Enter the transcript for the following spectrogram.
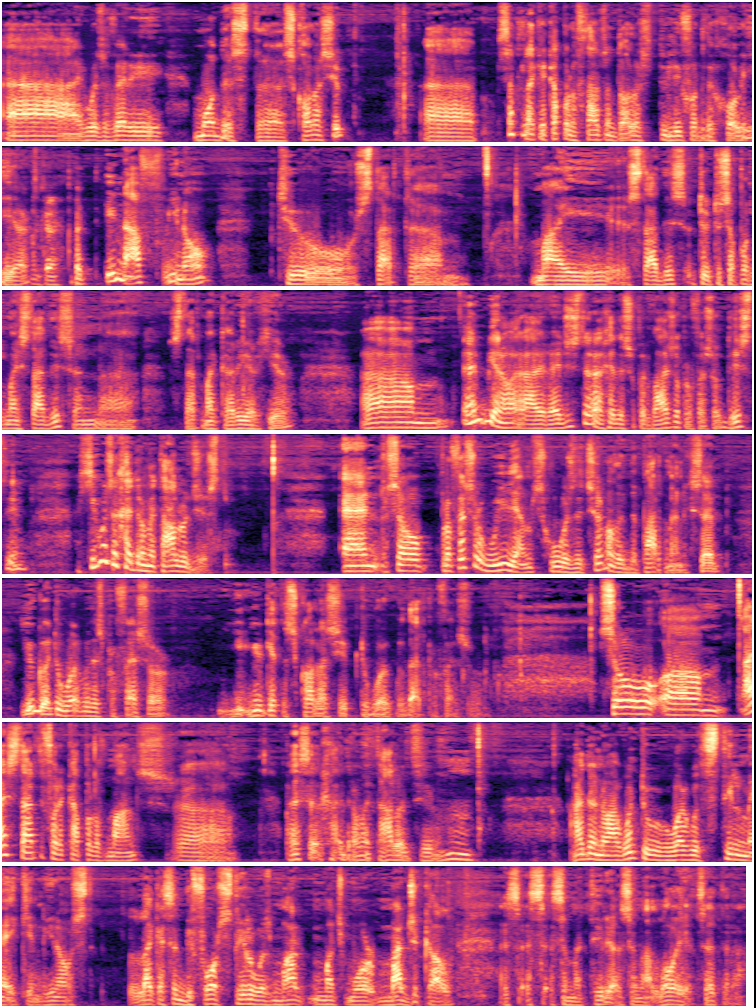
Uh, it was a very modest uh, scholarship. Uh, something like a couple of thousand dollars to live for the whole year. Okay. But enough, you know, to start um, my studies, to, to support my studies and uh, start my career here. Um, and, you know, I registered, I had a supervisor, Professor Distin. He was a hydrometallurgist. And so Professor Williams, who was the chairman of the department, said, you go to work with this professor, you, you get a scholarship to work with that professor. So um, I started for a couple of months. Uh, I said, hydrometallurgy, hmm, I don't know, I want to work with steel making, you know, like I said before, steel was much more magical as, as, as, a material, as an alloy, etc.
